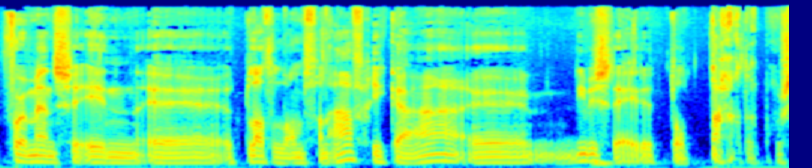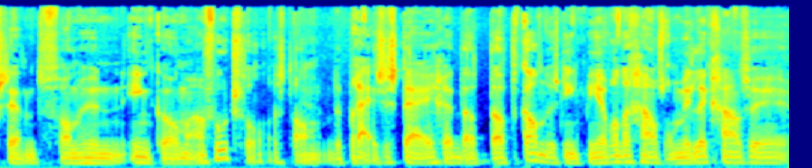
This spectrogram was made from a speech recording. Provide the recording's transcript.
Voor mensen in eh, het platteland van Afrika... eh, die besteden tot 80 procent van hun inkomen aan voedsel. Als dan de prijzen stijgen, dat, dat kan dus niet meer. Want dan gaan ze onmiddellijk gaan ze,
